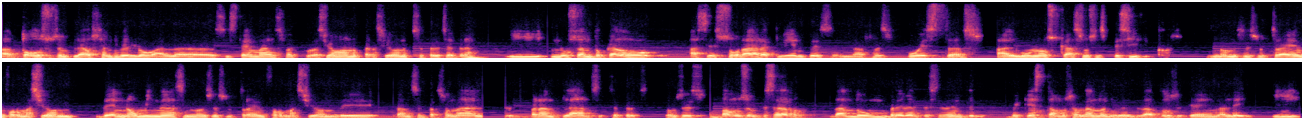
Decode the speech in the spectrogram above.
a todos sus empleados a nivel global a sistemas, facturación, operación, etcétera, etcétera. Y nos han tocado asesorar a clientes en las respuestas a algunos casos específicos. No se sustrae información de nóminas, no se sustrae información de cáncer personal, brand plans, etc. Entonces, vamos a empezar dando un breve antecedente de qué estamos hablando a nivel de datos, de qué hay en la ley y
